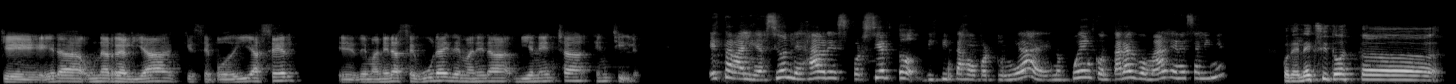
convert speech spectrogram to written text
que, era una realidad que se podía hacer eh, de manera segura y de manera bien hecha en Chile. Esta validación les abre, por cierto, distintas oportunidades. ¿Nos pueden contar algo más en esa línea? Con el éxito de esta,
